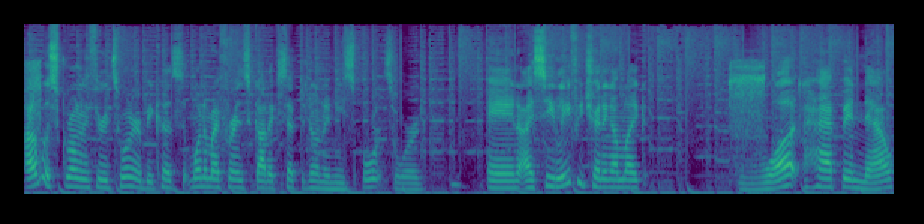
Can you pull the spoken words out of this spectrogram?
I was scrolling through Twitter because one of my friends got accepted on an esports org, and I see Leafy trending. I'm like, what happened now?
